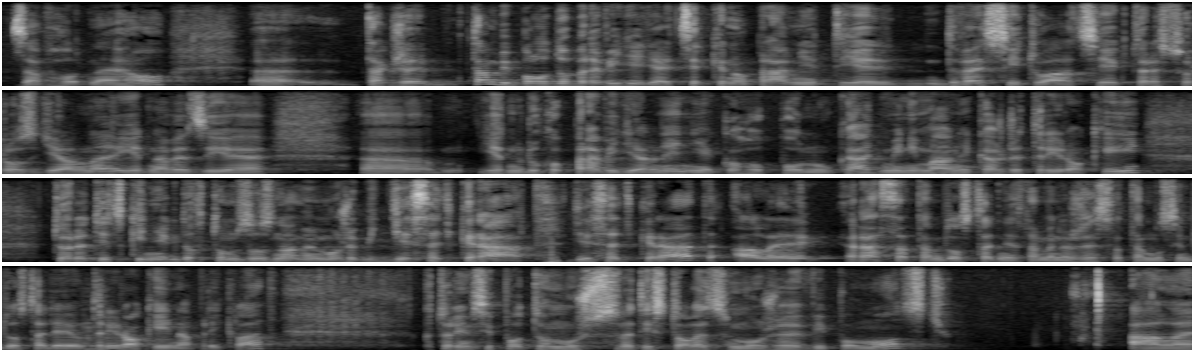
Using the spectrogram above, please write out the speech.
za vhodného. E, takže tam by bolo dobre vidieť aj cirkevnoprávne tie dve situácie, ktoré sú rozdielne. Jedna vec je e, jednoducho pravidelne niekoho ponúkať, minimálne každé 3 roky Teoreticky niekto v tom zozname môže byť 10 krát, 10 krát, ale raz sa tam dostať neznamená, že sa tam musím dostať aj o 3 roky napríklad, ktorým si potom už Svetý stolec môže vypomôcť. Ale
